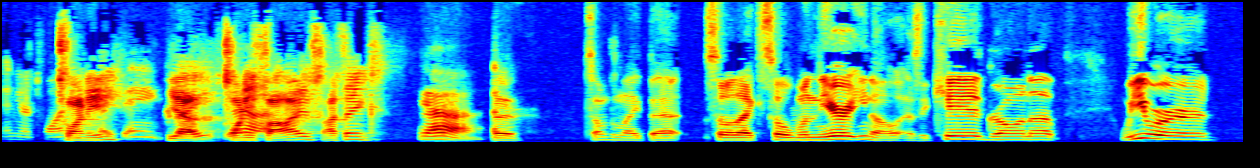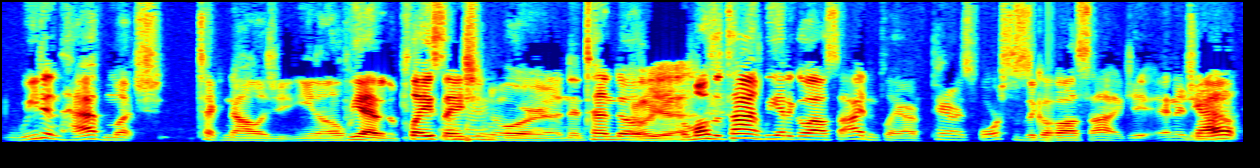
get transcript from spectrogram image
in your 20s, 20? I think. Yeah, right? 25, yeah. I think. Yeah. Uh, something like that. So like so when you're, you know, as a kid growing up, we were we didn't have much technology, you know. We had a PlayStation mm-hmm. or a Nintendo. Oh yeah. But most of the time we had to go outside and play. Our parents forced us to go outside, get energy. Yep.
